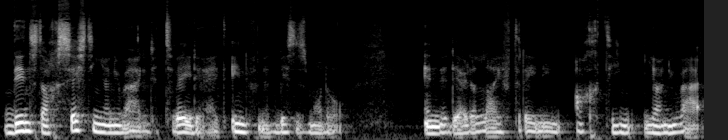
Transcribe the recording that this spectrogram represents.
Dinsdag 16 januari de tweede, het Infinite Business Model. En de derde live training 18 januari,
